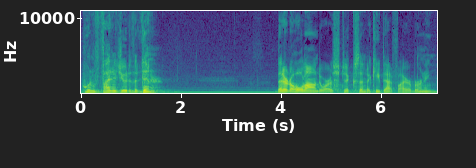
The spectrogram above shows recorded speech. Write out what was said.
Who invited you to the dinner? Better to hold on to our sticks than to keep that fire burning.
